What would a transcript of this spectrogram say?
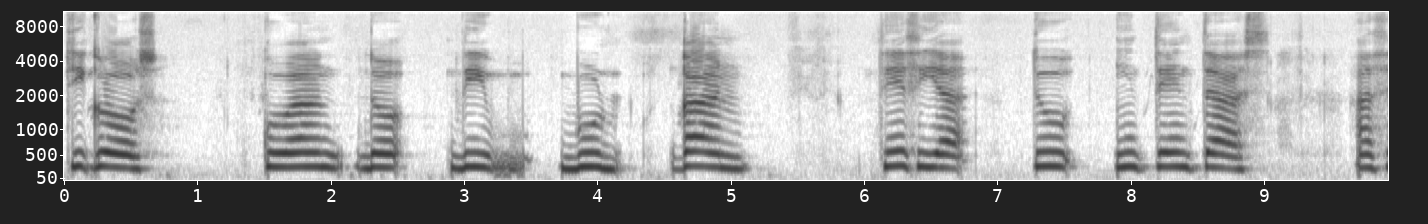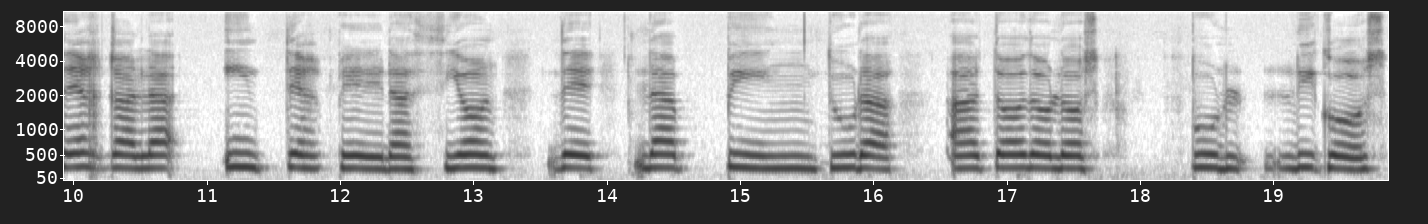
críticos cuando divulgan ciencia, tú intentas acercar la interpretación de la pintura a todos los públicos.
